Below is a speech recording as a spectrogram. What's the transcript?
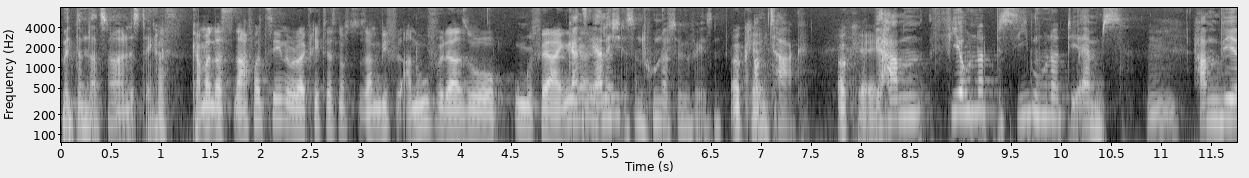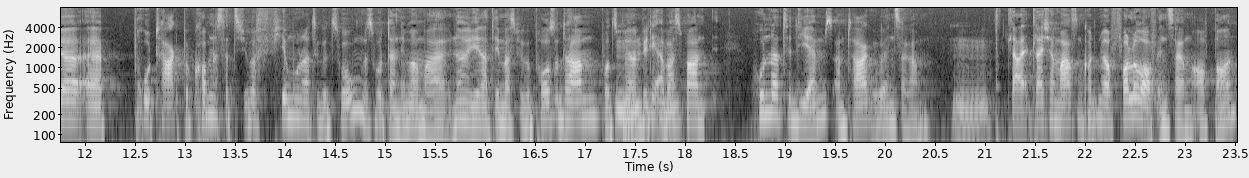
mit einem nationalen Listing. Krass. Kann man das nachvollziehen oder kriegt das noch zusammen, wie viele Anrufe da so ungefähr eingegangen Ganz ehrlich, sind? es sind Hunderte gewesen Okay. am Tag. Okay. Wir haben 400 bis 700 DMs haben wir äh, pro Tag bekommen. Das hat sich über vier Monate gezogen. Das wurde dann immer mal, ne, je nachdem, was wir gepostet haben, wurde es mehr und weniger. Aber es waren hunderte DMs am Tag über Instagram. Gle gleichermaßen konnten wir auch Follower auf Instagram aufbauen,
